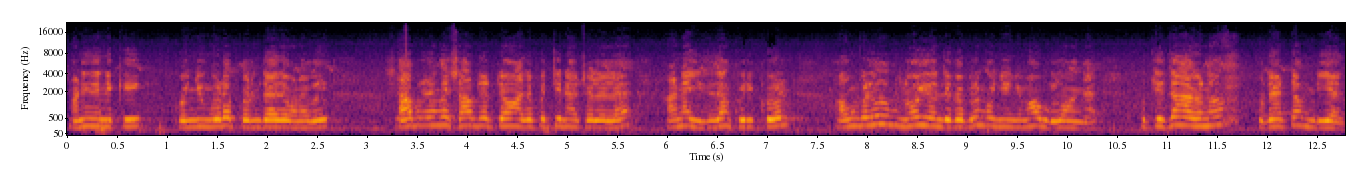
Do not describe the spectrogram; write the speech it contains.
மனிதனுக்கு கொஞ்சம் கூட பொருந்தாத உணவு. சாப்பிட்றவங்க சாப்பிட்டுட்டோம் அதை பற்றி நான் சொல்லலை. ஆனால் இதுதான் குறிக்கோள். அவங்களும் நோய் வந்ததுக்கப்புறம் கொஞ்சம் கொஞ்சமாக விடுவாங்க. விட்டு தான் ஆகணும். விடாட்ட முடியாது.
